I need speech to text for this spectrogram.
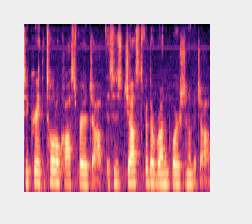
to create the total cost for a job. This is just for the run portion of the job.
